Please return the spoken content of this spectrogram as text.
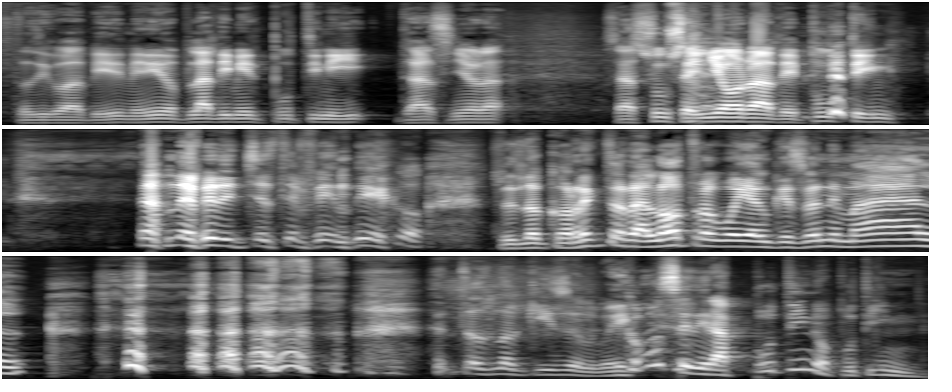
Entonces digo, bienvenido Vladimir Putin y la señora, o sea, su señora de Putin. Han de haber hecho este pendejo. Pues lo correcto era el otro, güey, aunque suene mal. Entonces no quiso el güey. ¿Cómo se dirá? ¿Putin o Putin?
